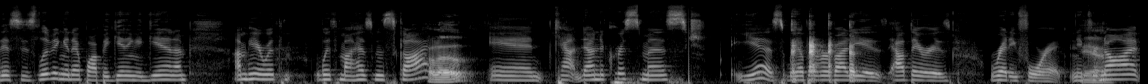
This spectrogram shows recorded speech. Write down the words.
This is living it up while beginning again. I'm I'm here with with my husband Scott. Hello. And counting down to Christmas. Yes, we hope everybody is out there is ready for it. And if Yeah. you're not,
